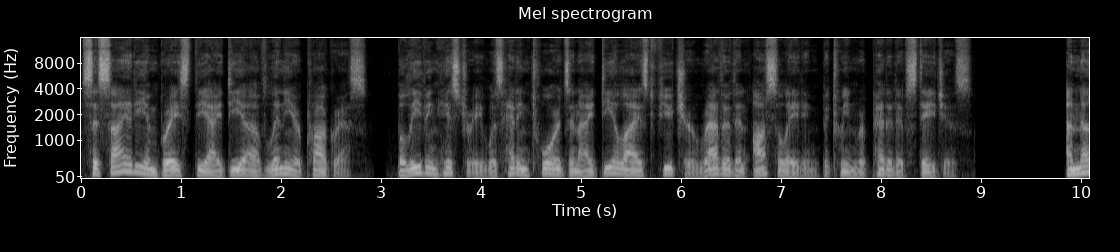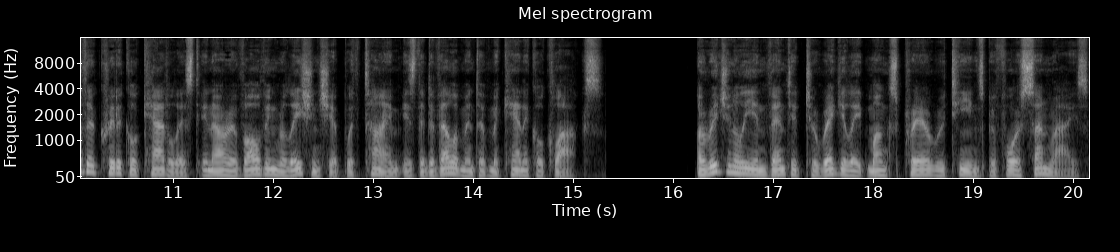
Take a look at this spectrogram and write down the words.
Society embraced the idea of linear progress, believing history was heading towards an idealized future rather than oscillating between repetitive stages. Another critical catalyst in our evolving relationship with time is the development of mechanical clocks. Originally invented to regulate monks' prayer routines before sunrise,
